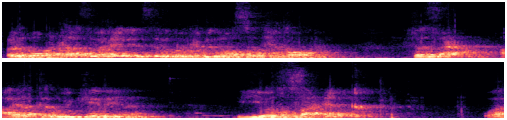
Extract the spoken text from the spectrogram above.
Culimo markaasi waxay leeyiin salafka ka mid waa saddex goor. Fasac aayadkan way keenayaan. Iyo saciq waa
